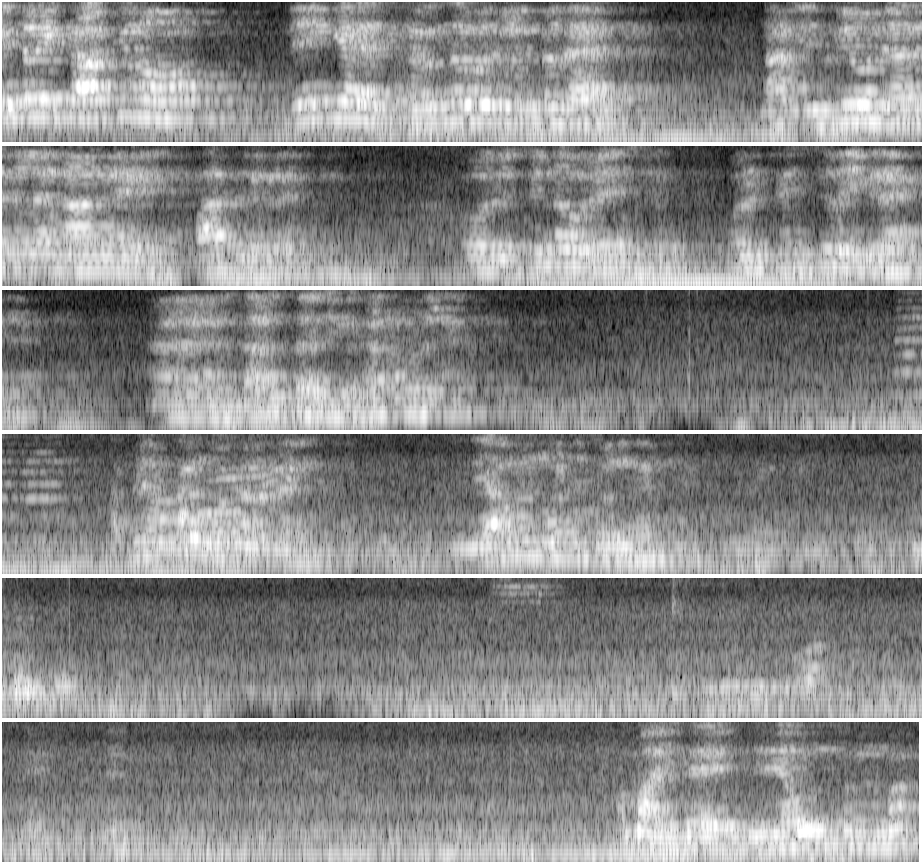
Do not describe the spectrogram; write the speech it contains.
எங்களை காட்டிலும் நீங்க சிறந்தவர்கள் என்பதை நான் எத்தனையோ நேரங்களில் நான் பார்த்துருக்கிறேன். ஒரு சின்ன ஒரு ஒரு டெஸ்ட் வைக்கிறேன். தானு சார் நீங்கள் கண்ண உட்காந்து இது மட்டும் சொல்லுங்க. அம்மா இது இது எவ்வளவு சொல்லுமா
